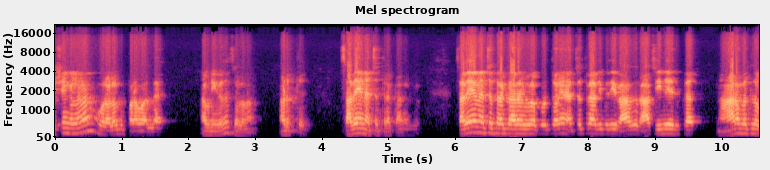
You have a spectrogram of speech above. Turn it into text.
விஷயங்கள்லாம் ஓரளவுக்கு பரவாயில்ல அப்படிங்கிறத சொல்லலாம். அடுத்து சதய நட்சத்திரக்காரர்கள். சதய நட்சத்திரக்காரர்களை பொறுத்தவரை நட்சத்திராதிபதி ராகு ராசியிலே இருக்கார். நான் ஆரம்பத்துல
